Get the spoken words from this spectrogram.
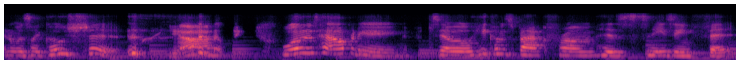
And it was like, oh shit. Yeah. like, what is happening? So he comes back from his sneezing fit.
